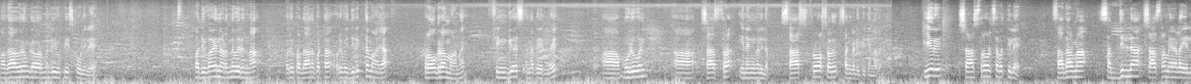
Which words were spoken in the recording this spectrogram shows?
മതാപുരം ഗവൺമെന്റ് യു പി സ്കൂളിലെ പതിവായി നടന്നു വരുന്ന ഒരു പ്രധാനപ്പെട്ട ഒരു വ്യതിരിക്തമായ പ്രോഗ്രാമാണ് ഫിംഗേഴ്സ് എന്ന പേരിൽ മുഴുവൻ ശാസ്ത്ര ഇനങ്ങളിലും ശാസ്ത്രോത്സവം സംഘടിപ്പിക്കുന്നത്. ഈ ഒരു ശാസ്ത്രോത്സവത്തിലെ സാധാരണ സബ് ജില്ലാ ശാസ്ത്രമേളയിൽ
